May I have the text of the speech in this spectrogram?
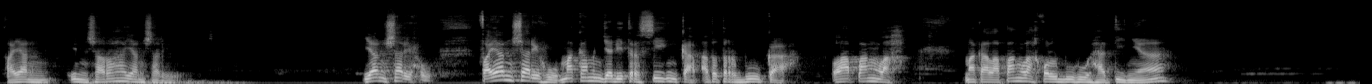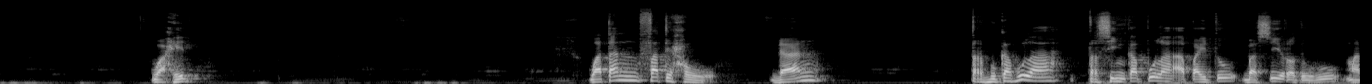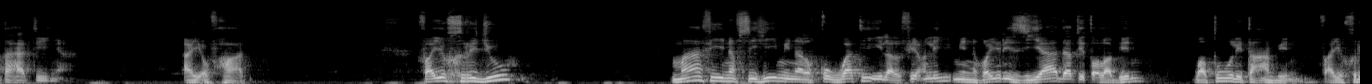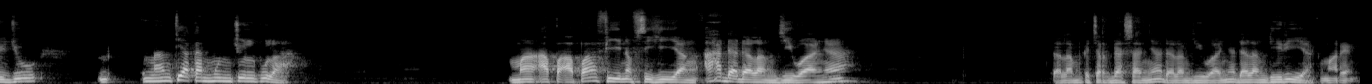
fayan insyarah yan syarihu. Yan syarihu. Fayan syarihu, maka menjadi tersingkap atau terbuka. Lapanglah. Maka lapanglah kolbuhu hatinya wahid. Watan fatihu dan terbuka pula tersingkap pula apa itu basiratuhu mata hatinya. Eye of heart. Fayukhriju ma fi nafsihi minal quwwati ilal fi'li min ghairi ziyadati talabin wa tuli ta'abin. Fayukhriju nanti akan muncul pula ma apa-apa fi nafsihi yang ada dalam jiwanya dalam kecerdasannya, dalam jiwanya, dalam diri ya kemarin.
